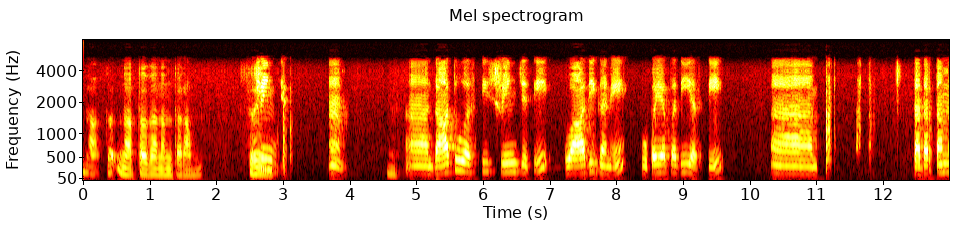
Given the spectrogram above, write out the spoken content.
न तदनन्तरं सृञ्ज् धातु अस्ति सृञ्ज् इति द्वादिगणे उभयपदी अस्ति। तदर्थम्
